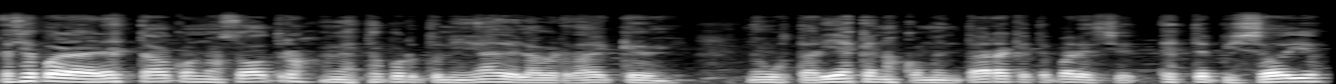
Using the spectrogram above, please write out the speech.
Gracias por haber estado con nosotros en esta oportunidad de la verdad de Kevin. Nos gustaría que nos comentara qué te pareció este episodio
